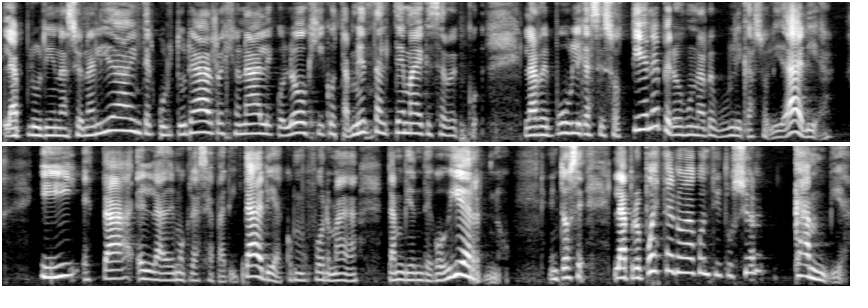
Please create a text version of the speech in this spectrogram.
la plurinacionalidad, intercultural, regional, ecológico. También está el tema de que la república se sostiene, pero es una república solidaria. Y está en la democracia paritaria como forma también de gobierno. Entonces, la propuesta de nueva constitución cambia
